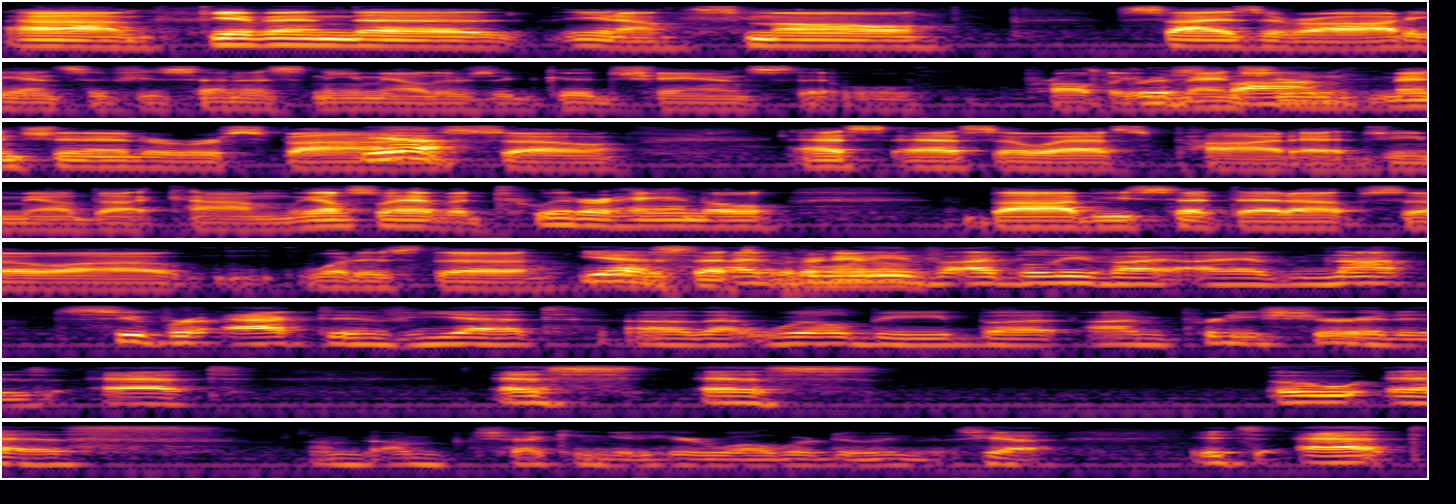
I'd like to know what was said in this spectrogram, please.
Um, given the you know small size of our audience, if you send us an email, there's a good chance that we'll probably Respond. mention mention it or respond. Yeah. So ssospod at gmail.com. We also have a Twitter handle. Bob, you set that up. So uh, what is the is Yes, I believe? I believe I, I am not super active yet. Uh, that will be, but I'm pretty sure it is at SSOS. I'm I'm checking it here while we're doing this. Yeah, it's at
